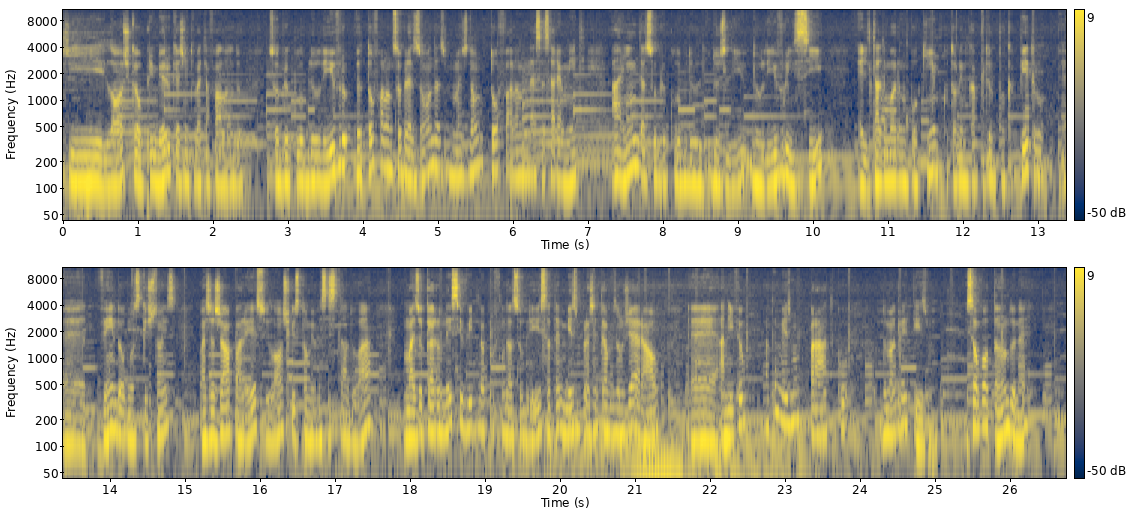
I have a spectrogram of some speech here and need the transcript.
que lógico é o primeiro que a gente vai estar tá falando sobre o clube do livro. Eu estou falando sobre as ondas, mas não estou falando necessariamente ainda sobre o clube do, dos, do livro em si. Ele está demorando um pouquinho, porque eu estou lendo capítulo por capítulo, é, vendo algumas questões, mas já já apareço, e lógico que isso também vai ser citado lá. Mas eu quero nesse vídeo me aprofundar sobre isso, até mesmo para a gente ter uma visão geral, é, a nível até mesmo prático do magnetismo. E só voltando, né?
